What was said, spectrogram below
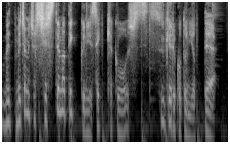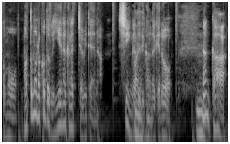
め。めちゃめちゃシステマティックに接客をし続けることによって、もうまともなことが言えなくなっちゃうみたいなシーンが出てくるんだけど、うんなんか、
